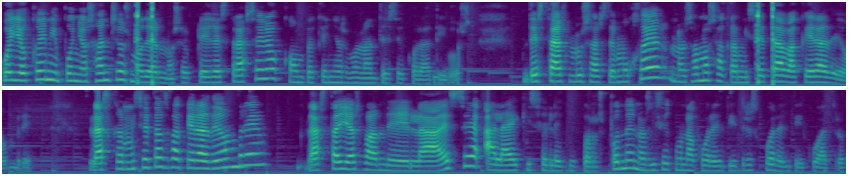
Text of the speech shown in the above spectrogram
cuello Ken y puños anchos modernos. El pliegue es trasero con pequeños volantes decorativos. De estas blusas de mujer nos vamos a camiseta vaquera de hombre. Las camisetas vaquera de hombre las tallas van de la S a la XL que corresponde, nos dice que una 43-44.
